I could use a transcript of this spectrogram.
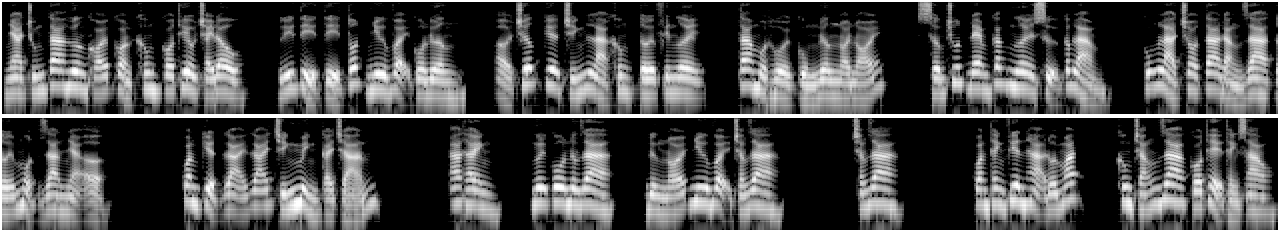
Nhà chúng ta hương khói còn không có thiêu cháy đâu, lý tỷ tỷ tốt như vậy cô nương, ở trước kia chính là không tới phiên ngươi, ta một hồi cùng nương nói nói, sớm chút đem các ngươi sự cấp làm, cũng là cho ta đằng ra tới một gian nhà ở. Quan kiệt gãi gãi chính mình cái chán. A Thanh, ngươi cô nương ra, đừng nói như vậy trắng ra. Trắng ra. Quan thanh phiên hạ đôi mắt, không trắng ra có thể thành sao,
